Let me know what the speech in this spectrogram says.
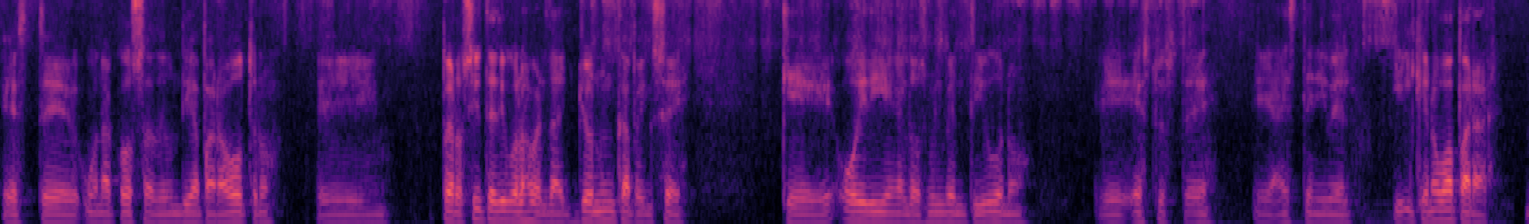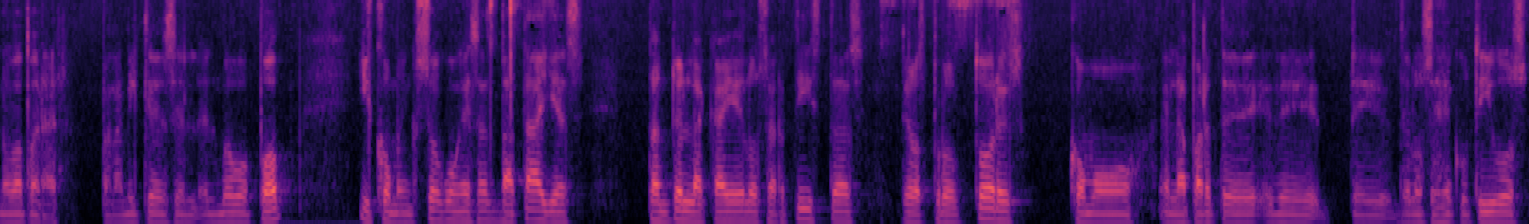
este, una cosa de un día para otro. Eh, pero sí te digo la verdad, yo nunca pensé que hoy día en el 2021 eh, esto esté eh, a este nivel y, y que no va a parar, no va a parar. Para mí que es el, el nuevo pop y comenzó con esas batallas tanto en la calle de los artistas, de los productores, como en la parte de, de- los ejecutivos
